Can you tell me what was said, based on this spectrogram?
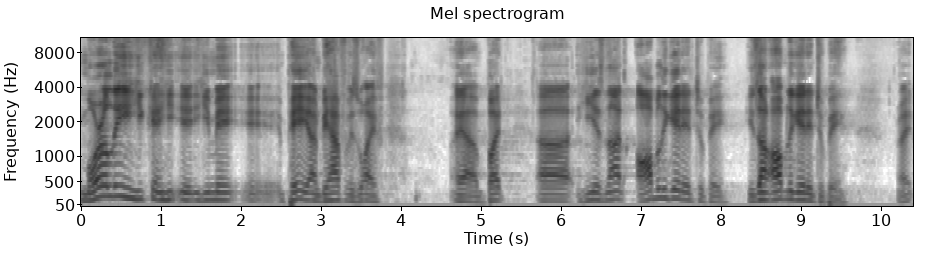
Morally, he can. He he may eh, pay on behalf of his wife. Yeah, but uh, he is not obligated to pay. He's not obligated to pay. Right?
